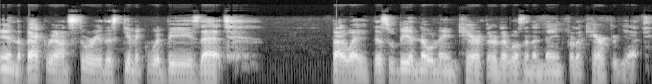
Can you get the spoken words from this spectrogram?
And the background story of this gimmick would be is that, by the way, this would be a no-name character. There wasn't a name for the character yet.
